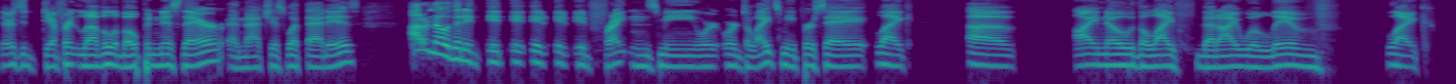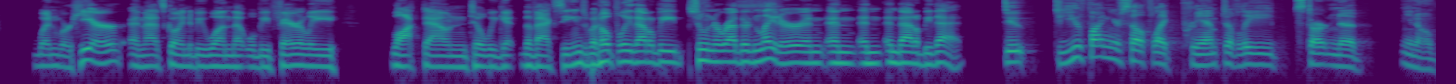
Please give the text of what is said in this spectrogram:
there's a different level of openness there, and that's just what that is. I don't know that it it it it it, it frightens me or or delights me per se. Like, uh, I know the life that I will live like when we're here and that's going to be one that will be fairly locked down until we get the vaccines but hopefully that'll be sooner rather than later and and and and that'll be that Do do you find yourself like preemptively starting to, you know,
